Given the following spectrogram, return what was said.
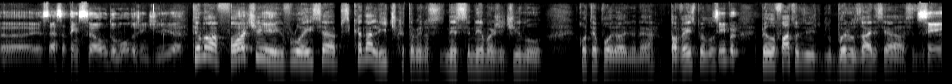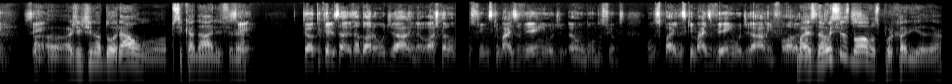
Uh, essa, tensão do mundo hoje em dia. Tem uma forte É, e- influência psicanalítica também nesse cinema argentino contemporâneo, né? Talvez pelo, Sim, por- pelo fato de Buenos Aires ser a, Sim, sim. a, a Argentina adorar uma psicanálise, né? Tanto que eles, eles adoram o Woody Allen, né? Eu acho que é um dos filmes que mais veem Woody, é um dos filmes, um dos países que mais veem o Woody Allen fora Mas não Estados esses Unidos. novos porcarias, né?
